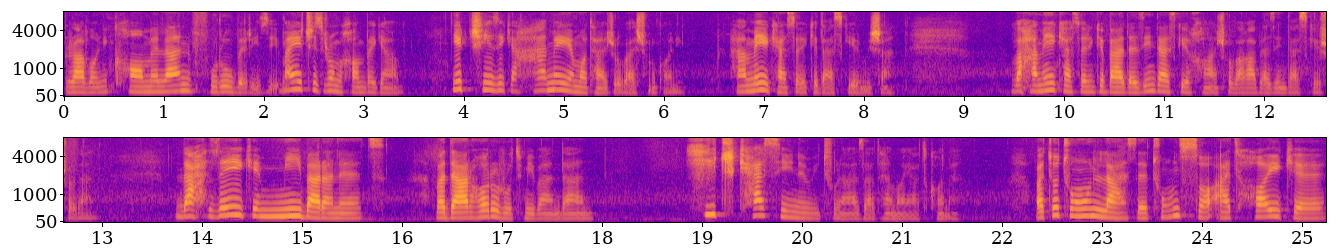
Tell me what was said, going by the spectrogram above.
روانی کاملا فرو بریزی. من یه چیزی رو می‌خوام بگم. یک چیزی که همه ما تجربهش می‌کنیم. همه کسایی که دستگیر میشن. و همه کسانی که بعد از این دستگیر خواهند شد و قبل از این دستگیر شدن. لحظه ای که میبرنت و درها رو روت میبندن هیچ کسی نمی‌تونه ازت حمایت کنه. و تو تو اون لحظه تو اون ساعت هایی که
